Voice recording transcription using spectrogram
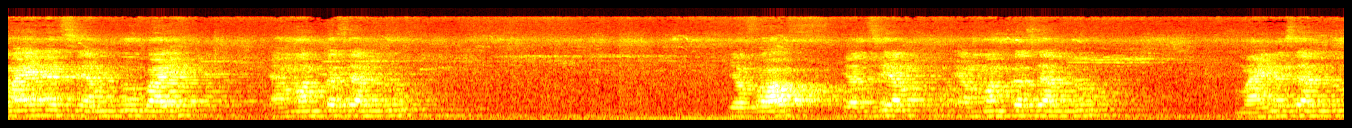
minus M two by M one plus M two F of L C M M one plus M two minus M two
